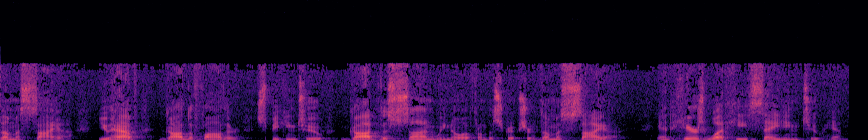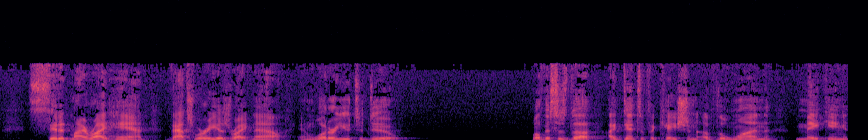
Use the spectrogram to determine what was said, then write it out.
the Messiah. You have God the Father speaking to God the Son, we know of from the Scripture, the Messiah. And here's what he's saying to him Sit at my right hand. That's where he is right now. And what are you to do? Well, this is the identification of the one making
